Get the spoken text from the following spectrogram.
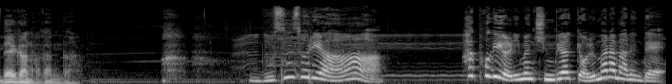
내가 나간다. 무슨 소리야? 학폭이 열리면 준비할 게 얼마나 많은데.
